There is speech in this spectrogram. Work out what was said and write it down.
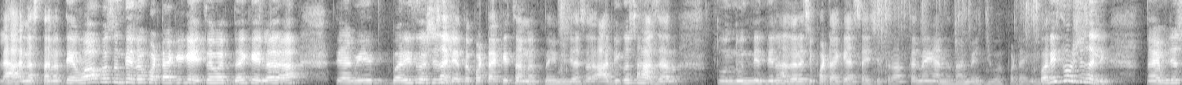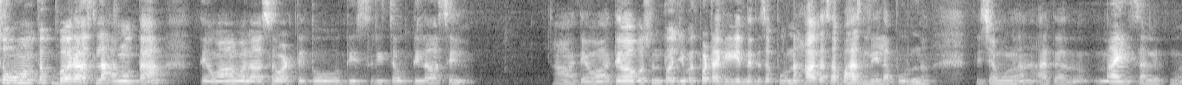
लहान असताना तेव्हापासून त्यानं फटाके घ्यायचं बद्द केलं ना ते आम्ही बरीच वर्ष झाली आता फटाकेच आणत नाही. म्हणजे असं आधी कसं हजार दोन दोन तीन तीन हजाराचे फटाके असायचे तर आता नाही आणत आम्ही अजिबात फटाके. बरीच वर्ष झाली. नाही म्हणजे सोम आमचा बराच लहान होता तेव्हा मला असं वाटते तो तिसरी चौथीला असेल. हां तेव्हा तेव्हापासून तो अजिबात फटाके घेत नाही. त्याचा पूर्ण हात असा भाजलेला पूर्ण. त्याच्यामुळं आता नाही चालत मग.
